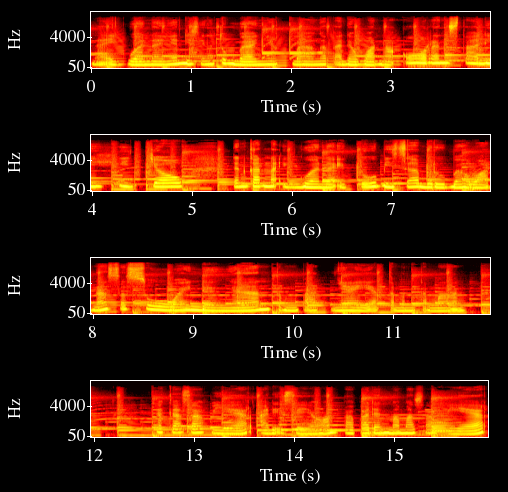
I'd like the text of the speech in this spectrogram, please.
Nah, iguananya di sini tuh banyak banget ada warna orange tadi, hijau, dan karena iguana itu bisa berubah warna sesuai dengan tempatnya ya teman-teman. Kakak Xavier, adik Seon, papa dan mama Xavier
